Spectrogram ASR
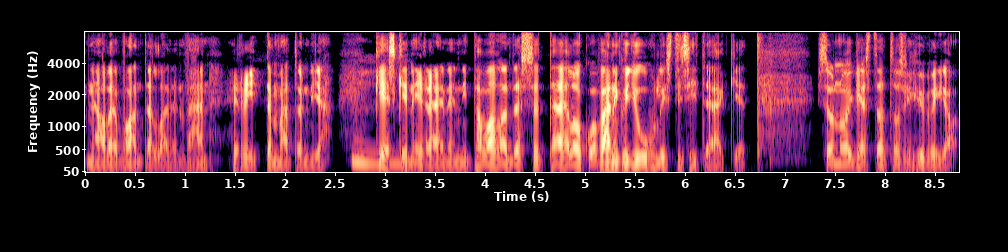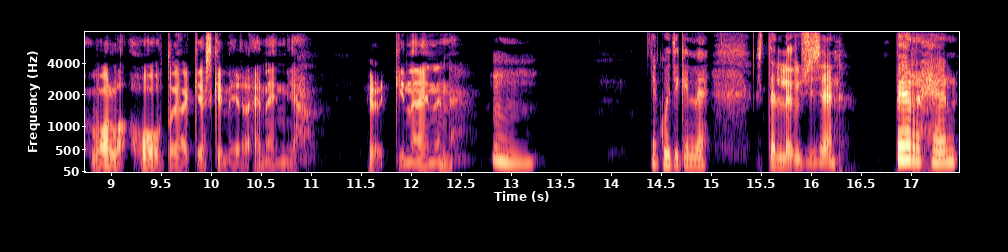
minä olen vaan tällainen vähän riittämätön ja mm. keskeneräinen, niin tavallaan tässä tämä elokuva vähän niin kuin juhlisti sitäkin, että se on oikeastaan tosi hyvä ja olla outo ja keskeneräinen ja rikkinäinen. Mm. Ja kuitenkin ne sitten löysi sen perheen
